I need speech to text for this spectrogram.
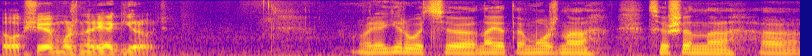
вообще можно реагировать? Реагировать э, на это можно совершенно э,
